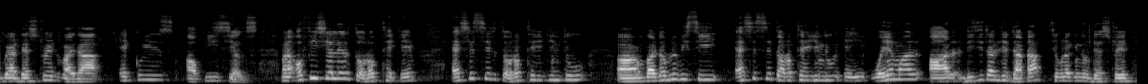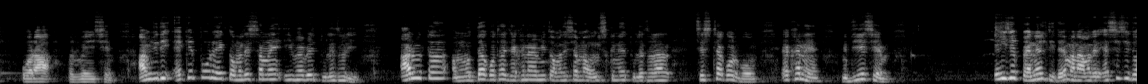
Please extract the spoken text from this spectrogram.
were destroyed by the accused officials মানে অফিসিয়ালের তরফ থেকে এসএসসির তরফ থেকে কিন্তু বা ডব্লিউবিসি এসএসসির তরফ থেকে কিন্তু এই ওয়েমার আর ডিজিটাল যে ডাটা সেগুলো কিন্তু ডেস্ট্রয়েড করা রয়েছে আমি যদি একের পর এক তোমাদের সামনে এইভাবে তুলে ধরি আরও একটা মুদ্রা কথা যেখানে আমি তোমাদের সামনে অনস্ক্রিনে তুলে ধরার চেষ্টা করব এখানে দিয়েছে এই যে প্যানেলটিতে মানে আমাদের এসএসসি দু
